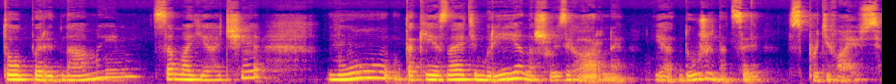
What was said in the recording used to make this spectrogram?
то перед нами замаяче, ну, таке, знаєте, мрія на щось гарне. Я дуже на це сподіваюся.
